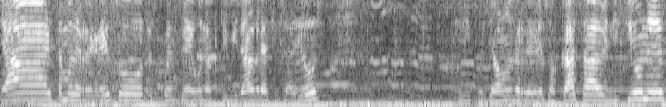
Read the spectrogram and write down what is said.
ya estamos de regreso después de una actividad, gracias a Dios. Y pues ya vamos de regreso a casa. Bendiciones.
